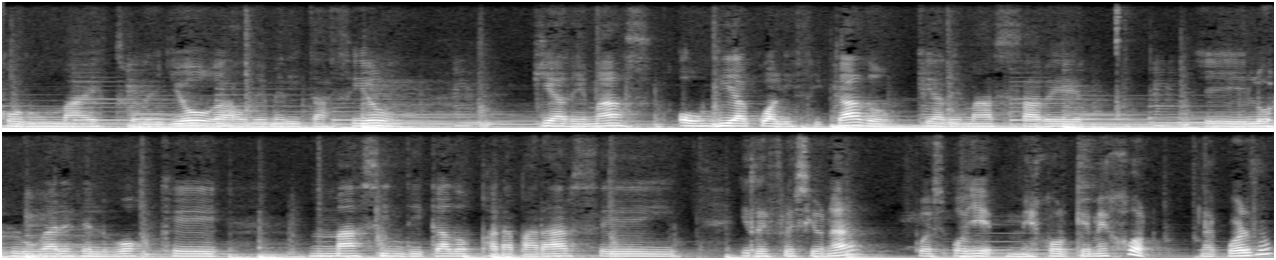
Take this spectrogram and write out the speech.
con un maestro de yoga o de meditación, que además, o un guía cualificado, que además sabe eh, los lugares del bosque más indicados para pararse y, reflexionar, pues oye, mejor que mejor, ¿de acuerdo?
